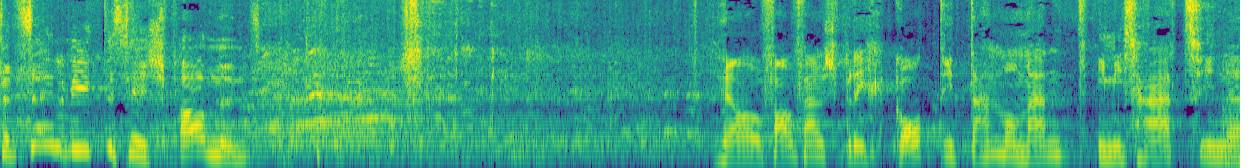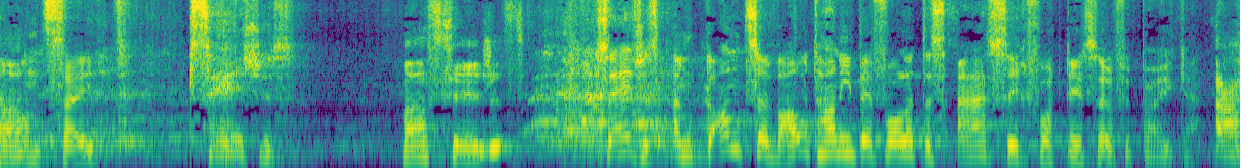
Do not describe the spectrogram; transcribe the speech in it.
erzähl weiter, es ist spannend. Ja, auf jeden spricht Gott in dem Moment in mein Herz hinein und sagt, siehst du es? Was siehst du es? Siehst du es? Im ganzen Wald habe ich befohlen, dass er sich vor dir soll verbeugen soll. Ah.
